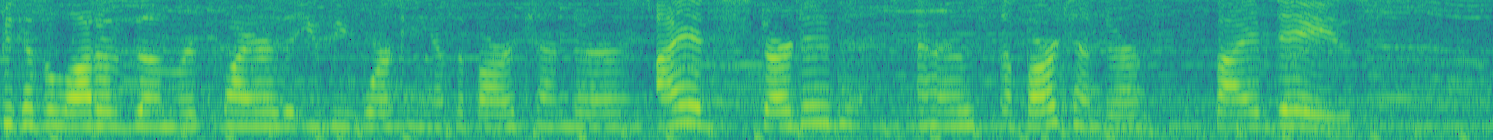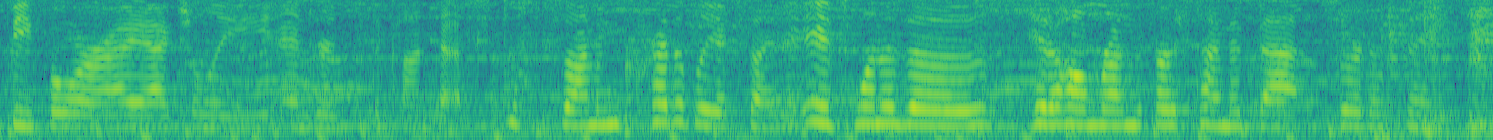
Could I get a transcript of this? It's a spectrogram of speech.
because a lot of them require that you be working as a bartender. I had started as a bartender five days before I actually entered the contest. So I'm incredibly excited. It's one of those hit a home run the first time at bat sort of things.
